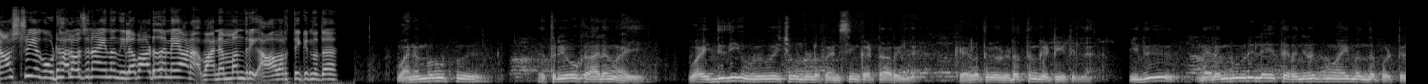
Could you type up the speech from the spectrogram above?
രാഷ്ട്രീയ ഗൂഢാലോചന എന്ന നിലപാട് തന്നെയാണ് വനം മന്ത്രി ആവർത്തിക്കുന്നത്. വനം വകുപ്പ് എത്രയോ കാലമായി വൈദ്യുതി ഉപയോഗിച്ചുകൊണ്ടുള്ള ഫെൻസിങ് കെട്ടാറില്ല. കേരളത്തിൽ ഒരിടത്തും കെട്ടിയിട്ടില്ല. ഇത് നിലമ്പൂരിലെ തെരഞ്ഞെടുപ്പുമായി ബന്ധപ്പെട്ട്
